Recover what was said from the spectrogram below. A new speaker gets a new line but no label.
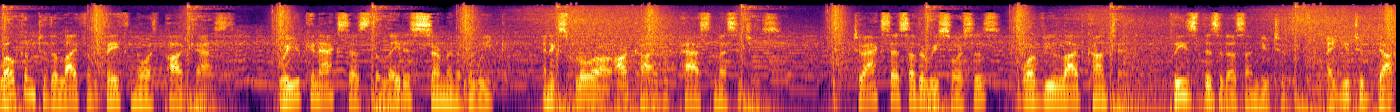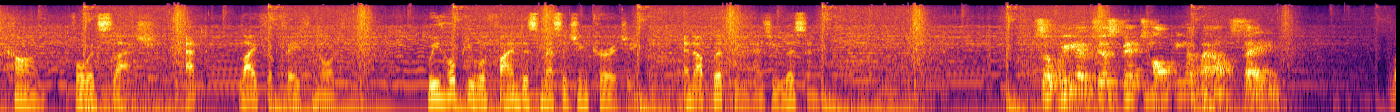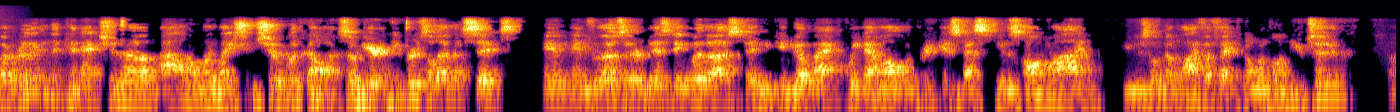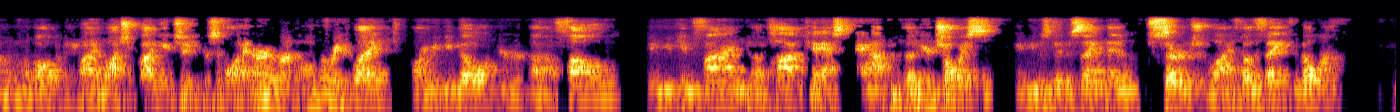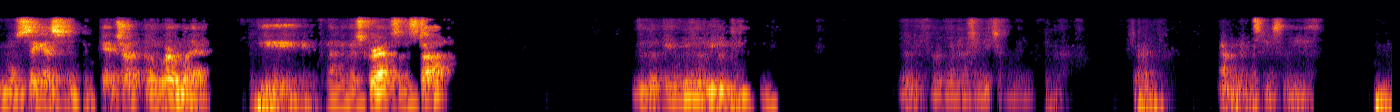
Welcome to the Life of Faith North podcast, where you can access the latest sermon of the week and explore our archive of past messages. To access other resources or view live content, please visit us on YouTube at youtube.com forward slash at Life of Faith North. We hope you will find this message encouraging and uplifting as you listen.
So we have just been talking about faith, but really in the connection of our relationship with God. So here in Hebrews 11, 6, and, and for those that are visiting with us, and you can go back, we have all the previous messages online. You just look up Life of Faith North on YouTube. Um, we welcome anybody watching by YouTube this morning or on the replay, or you can go on your uh, phone and you can find the podcast app of your choice and you just do the same thing, search Life of Faith North, and you'll see us and catch up with where we're at. Me just grab some stuff.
